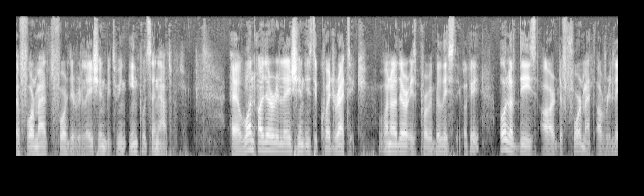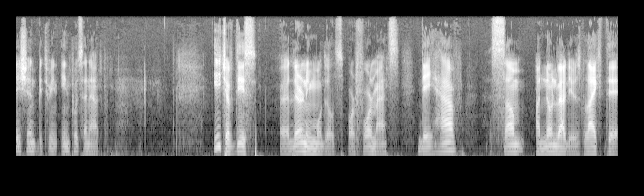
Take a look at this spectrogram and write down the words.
a format for the relation between inputs and outputs. Uh, one other relation is the quadratic. One other is probabilistic. Okay, all of these are the format of relation between inputs and outputs. Each of these uh, learning models or formats, they have some unknown values like the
